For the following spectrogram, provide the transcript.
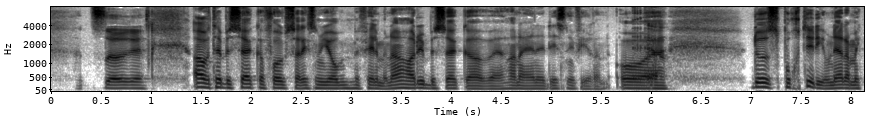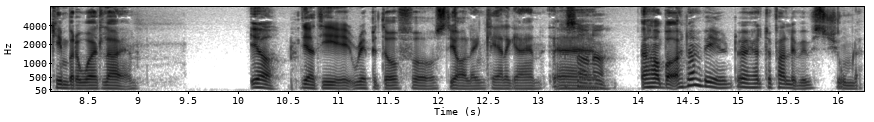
Sorry. av og til besøk av folk som har liksom jobbet med filmen. Da hadde de besøk av uh, han ene Disney-fyren. Og Ja. uh, da spurte de om det der med Kimba the White Lion. Ja. Det at de rippet off og stjal egentlig hele greien. Hva sa han da? Eh, han bare Nei, vi, det er helt tilfeldig, vi visste ikke om det.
